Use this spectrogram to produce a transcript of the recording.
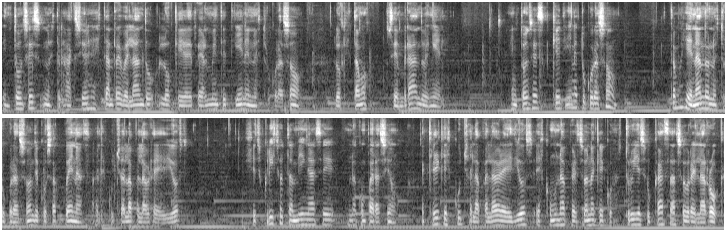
Entonces nuestras acciones están revelando lo que realmente tiene en nuestro corazón, lo que estamos sembrando en él. Entonces, ¿qué tiene tu corazón? ¿Estamos llenando nuestro corazón de cosas buenas al escuchar la palabra de Dios? Jesucristo también hace una comparación Aquel que escucha la palabra de Dios es como una persona que construye su casa sobre la roca.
